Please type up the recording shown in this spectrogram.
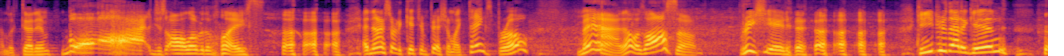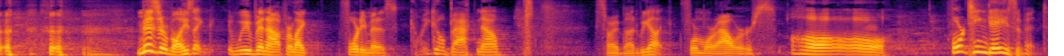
I looked at him, just all over the place. and then I started catching fish. I'm like, thanks, bro. Man, that was awesome. Appreciate it. Can you do that again? Miserable. He's like, we've been out for like 40 minutes. Can we go back now? Sorry, bud. We got like four more hours. Oh, 14 days of it,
